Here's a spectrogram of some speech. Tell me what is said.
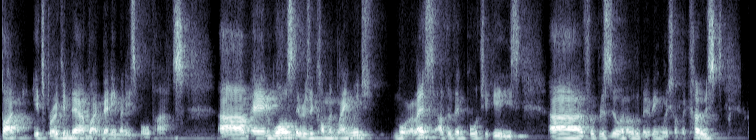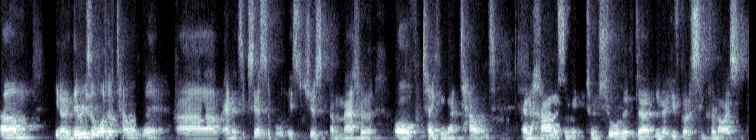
but it's broken down by many, many small parts. Um, and whilst there is a common language, more or less, other than Portuguese uh, for Brazil and a little bit of English on the coast, um, you know, there is a lot of talent there uh, and it's accessible. It's just a matter of taking that talent and harnessing it to ensure that, uh, you know, you've got a synchronized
